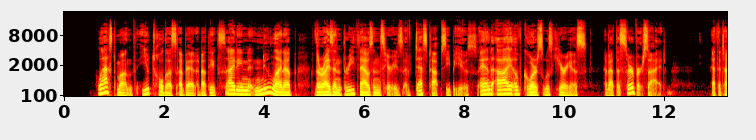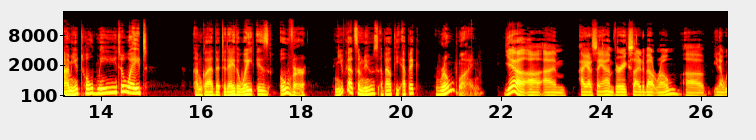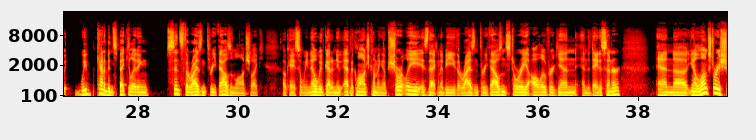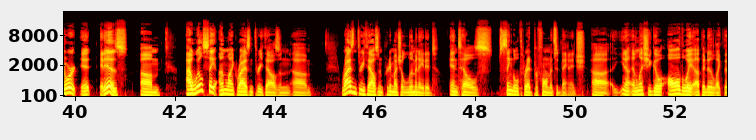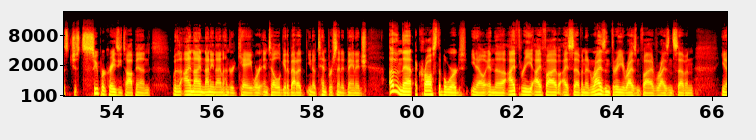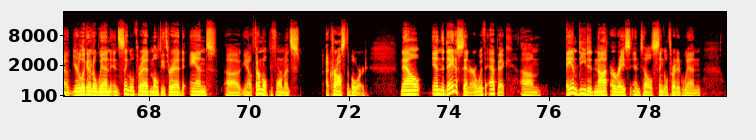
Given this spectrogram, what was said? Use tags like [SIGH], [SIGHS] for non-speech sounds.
Last month, you told us a bit about the exciting new lineup of the Ryzen 3000 series of desktop CPUs, and I, of course, was curious about the server side. At the time, you told me to wait. I'm glad that today the wait is over, and you've got some news about the EPYC Rome line. Yeah, uh, I'm. I gotta say, I'm very excited about Rome. Uh, you know, we we've kind of been speculating since the Ryzen 3000 launch. Like, okay, so we know we've got a new EPYC launch coming up shortly. Is that going to be the Ryzen 3000 story all over again in the data center? And uh, you know, long story short, it it is. Um, I will say, unlike Ryzen 3000, um, Ryzen 3000 pretty much eliminated Intel's single thread performance advantage. Uh, you know, unless you go all the way up into like this just super crazy top end with an i9 9900K where Intel will get about a, you know, 10% advantage. Other than that, across the board, you know, in the i3, i5, i7, and Ryzen 3, Ryzen 5, Ryzen 7, you know, you're looking at a win in single thread, multi thread, and, uh, you know, thermal performance across the board. Now, in the data center with EPYC, um, AMD did not erase Intel's single-threaded win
